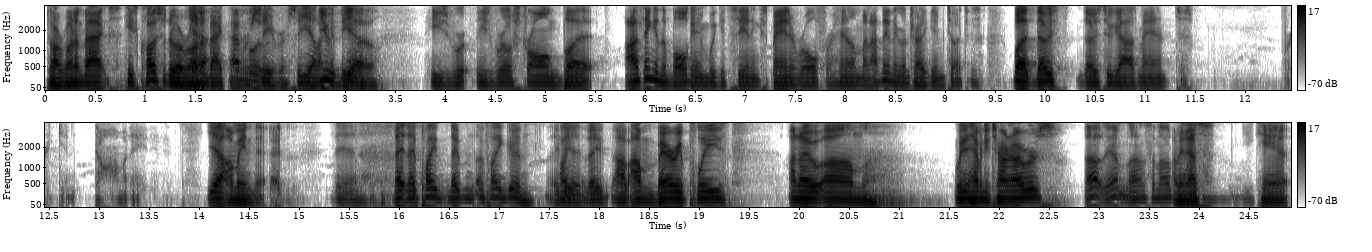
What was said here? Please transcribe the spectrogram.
to our running backs, he's closer to a running Yeah, back than absolutely. a receiver. So yeah, like You- a Debo. yeah. he's re- he's real strong, but I think in the bowl game we could see an expanded role for him, and I think they're going to try to give him touches. But those those two guys, man, just freaking dominated. Yeah, I mean Then they they played they, they played good. They Played- did. They I- I'm very pleased. I know um we didn't have any turnovers. Oh yeah, that's another. I mean point. that's you can't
